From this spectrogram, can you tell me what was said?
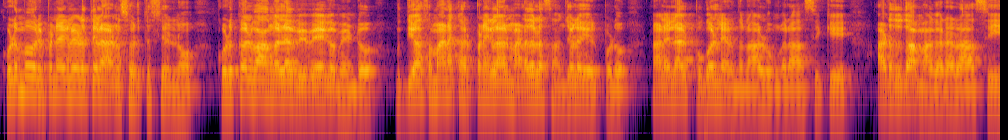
குடும்ப உறுப்பினர்களிடத்தில் அனுசரித்து செல்லும் கொடுக்கல் வாங்கல விவேகம் வேண்டும் வித்தியாசமான கற்பனைகளால் மனதில் சஞ்சலம் ஏற்படும் நாளை நாள் புகழ் நேர்ந்த நாள் உங்கள் ராசிக்கு அடுத்ததா மகர ராசி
